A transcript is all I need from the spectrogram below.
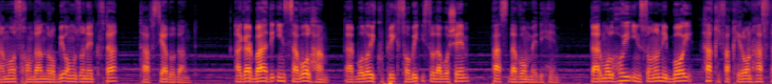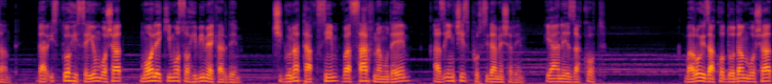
намоз хонданро биомӯзонед гуфта тавсия доданд агар баъди ин савол ҳам дар болои кӯприк собит истода бошем пас давом медиҳем. Дар молҳои инсонони бой ҳаққи фақирон ҳастанд. Дар истгоҳи сеюм бошад моле ки мо соҳибӣ мекардем. Чӣ гуна тақсим ва сарф намудаем аз ин чиз пурсида мешавем яъне закот. Барои закот додан бошад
